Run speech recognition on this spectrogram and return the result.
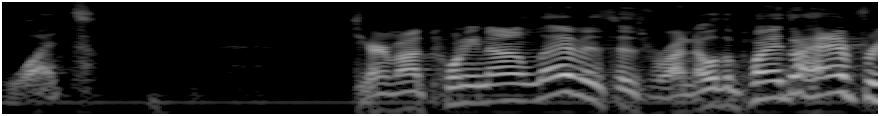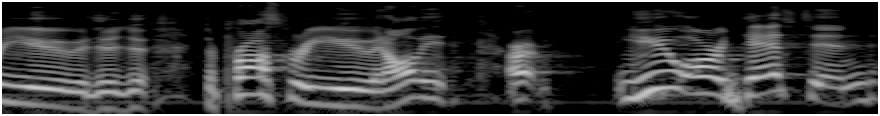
What? Jeremiah 29 11 says, For I know the plans I have for you to, to prosper you, and all these. Are, you are destined.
